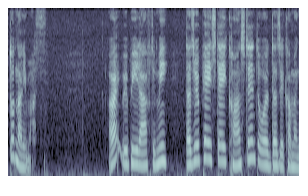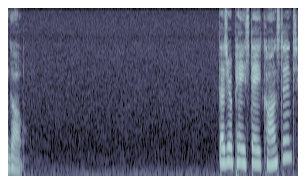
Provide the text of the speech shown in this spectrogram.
となります。Alright, repeat after me. Does your pay stay constant or does it come and go? Does your pay stay constant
